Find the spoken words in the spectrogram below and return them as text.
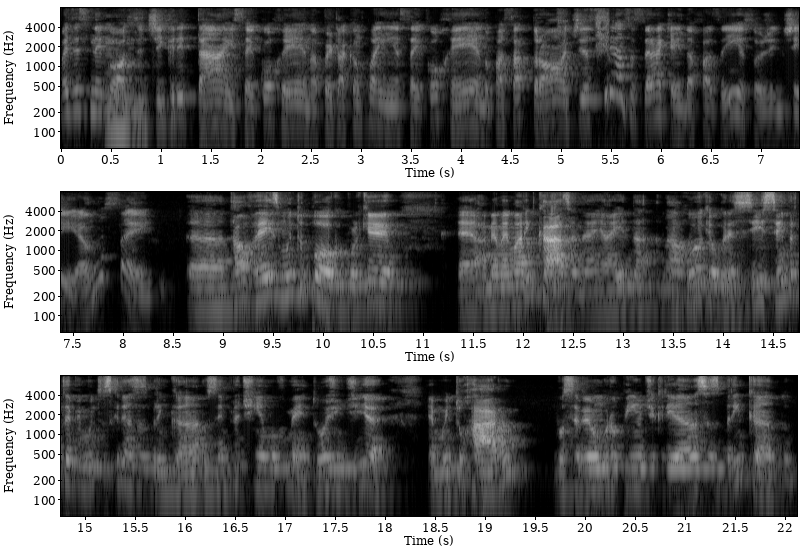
Mas esse negócio Uhum. de gritar e sair correndo, apertar a campainha, sair correndo, passar trote, as crianças, será que ainda fazem isso hoje em dia? Eu não sei. Ah, talvez muito pouco, porque é, a minha mãe mora em casa, né? E aí na, na Uhum. rua que eu cresci, sempre teve muitas crianças brincando, sempre tinha movimento. Hoje em dia é muito raro você ver um grupinho de crianças brincando.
